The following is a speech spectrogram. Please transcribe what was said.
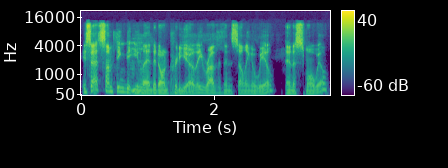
Is that something that mm-hmm. you landed on pretty early rather than selling a wheel and a small wheel?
